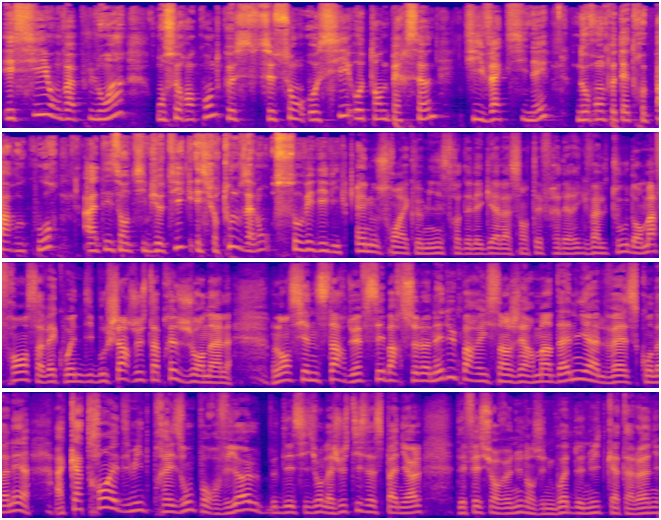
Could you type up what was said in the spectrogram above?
Et si on va plus loin, on se rend compte que ce sont aussi autant de personnes qui, vaccinés, n'auront peut-être pas recours à des antibiotiques et surtout, nous allons sauver des vies. Et nous serons avec le ministre délégué à la Santé, Frédéric Valtou, dans Ma France avec Wendy Bouchard juste après ce journal. L'ancienne star du FC Barcelone et du Paris Saint-Germain, Dani Alves, condamné à 4 ans et demi de prison pour viol, décision de la justice espagnole, des faits survenus dans une boîte de nuit de Catalogne.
